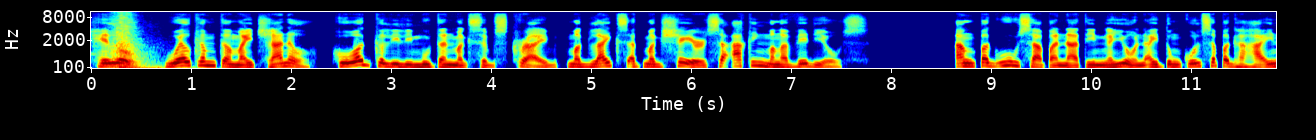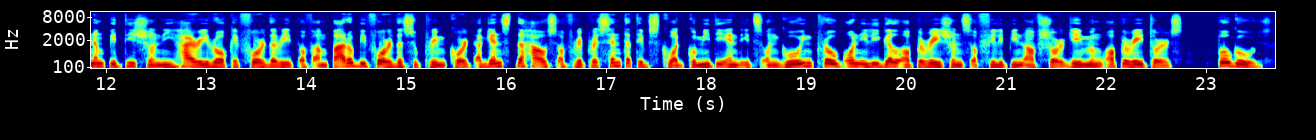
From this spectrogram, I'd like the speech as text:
Hello! Welcome to my channel. Huwag kalilimutan mag-subscribe, mag-likes at mag-share sa aking mga videos. Ang pag-uusapan natin ngayon ay tungkol sa paghahain ng petisyon ni Harry Roque for the writ of amparo before the Supreme Court against the House of Representatives Quad Committee and its ongoing probe on illegal operations of Philippine offshore gaming operators, POGOs.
